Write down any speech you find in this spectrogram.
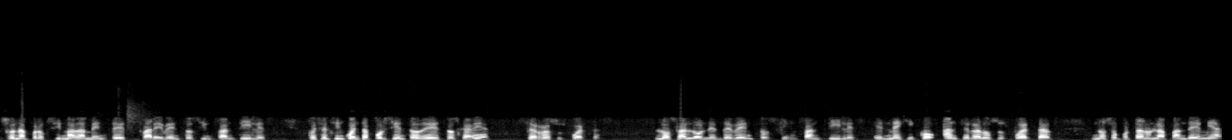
son aproximadamente para eventos infantiles. Pues el 50% de estos, Javier, cerró sus puertas. Los salones de eventos infantiles en México han cerrado sus puertas, no soportaron la pandemia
